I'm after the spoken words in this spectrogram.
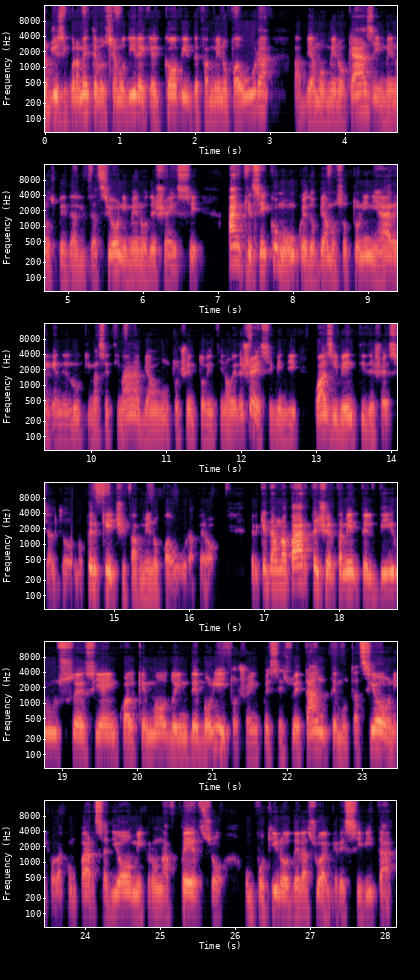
oggi sicuramente possiamo dire che il Covid fa meno paura, abbiamo meno casi, meno ospedalizzazioni, meno decessi, anche se comunque dobbiamo sottolineare che nell'ultima settimana abbiamo avuto 129 decessi, quindi quasi 20 decessi al giorno. Perché ci fa meno paura però? Perché da una parte certamente il virus si è in qualche modo indebolito, cioè in queste sue tante mutazioni con la comparsa di Omicron ha perso un pochino della sua aggressività,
